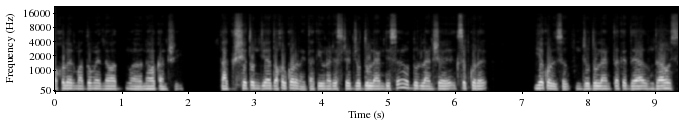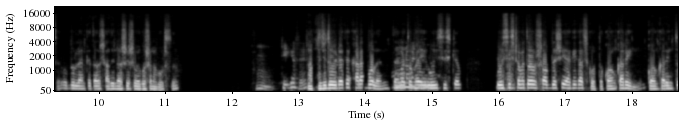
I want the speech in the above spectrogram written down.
দখলের মাধ্যমে নেওয়া নেওয়া কান্ট্রি তাকে সে তো যে দখল করে নাই। তাকে ইউনাইটেড স্টেট যদুর ল্যান্ড দিছে ওদুর ল্যান্ড সে একসেপ্ট করে ইয়ে করেছে যদুর ল্যান্ড তাকে দেয়া দেওয়া হয়েছে ওদুর ল্যান্ডকে তারা স্বাধীন রাষ্ট্র হিসেবে ঘোষণা করছে। হুম ঠিক আছে। আপনি যদি ওইটাকে খারাপ বলেন তাহলে তো ভাই ওই সিস্টেম ওই সিস্টেমে তো সব দেশই একই কাজ করতো। কনকারিং কনকারিং তো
